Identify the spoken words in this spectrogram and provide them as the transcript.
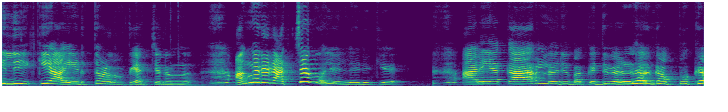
എലിക്ക് എടുത്ത് വളർത്തിയ അച്ഛനെന്ന്. അങ്ങനെ ഒരു അച്ഛൻ പോലും ഇല്ല എനിക്ക്. അളിയ കാറിൽ ഒരു ബക്കറ്റ് വെള്ളം കപ്പൊക്കെ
